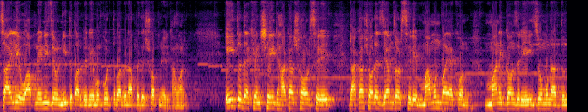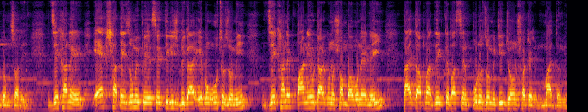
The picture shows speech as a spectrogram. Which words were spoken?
চাইলেও আপনি নিজেও নিতে পারবেন এবং করতে পারবেন আপনাদের স্বপ্নের খামার। এই তো দেখেন সেই ঢাকা শহর ছেড়ে ঢাকা শহরে জ্যামজট ছেড়ে মামুন ভাই এখন মানিকগঞ্জের এই যমুনার দুর্গম চরে। যেখানে একসাথে জমি পেয়েছে তিরিশ বিঘা এবং উঁচু জমি। যেখানে পানি ওঠার কোনো সম্ভাবনা নেই। তাই তো আপনারা দেখতে পাচ্ছেন পুরো জমিটি ড্রোন শটের মাধ্যমে।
